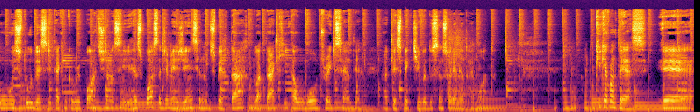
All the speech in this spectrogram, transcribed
O estudo, esse Technical Report, chama-se Resposta de Emergência no Despertar do Ataque ao World Trade Center a perspectiva do sensoriamento remoto. O que, que acontece? É,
